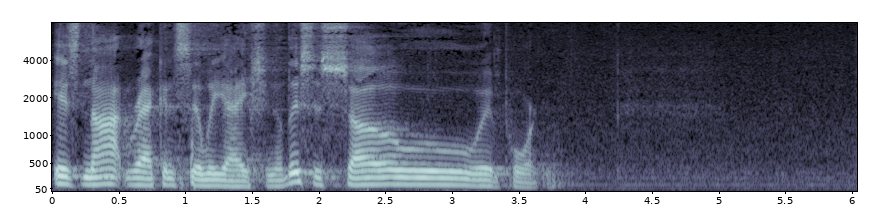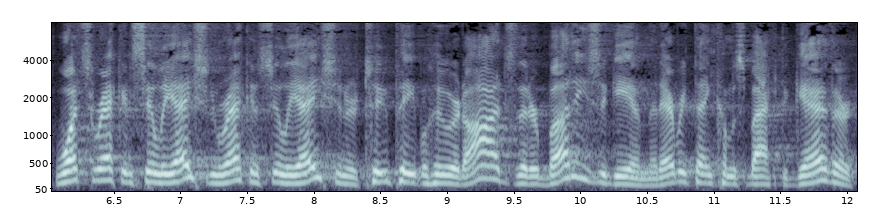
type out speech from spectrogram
is not reconciliation. Now, this is so important. What's reconciliation? Reconciliation are two people who are at odds that are buddies again, that everything comes back together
